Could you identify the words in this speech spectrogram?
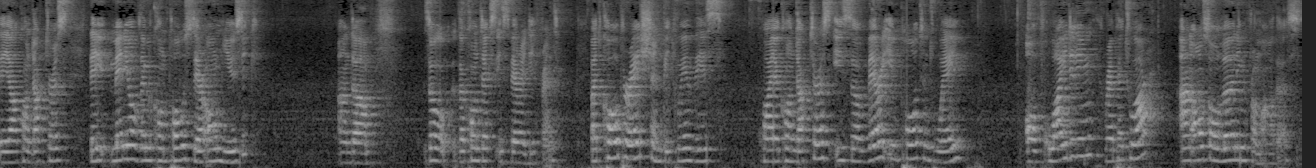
They are conductors. They, many of them compose their own music, and uh, so the context is very different. But cooperation between these choir conductors is a very important way of widening repertoire and also learning from others.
